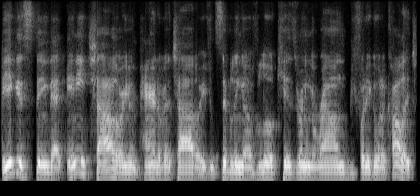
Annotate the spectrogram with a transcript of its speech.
biggest thing that any child or even parent of a child or even sibling of little kids running around before they go to college,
